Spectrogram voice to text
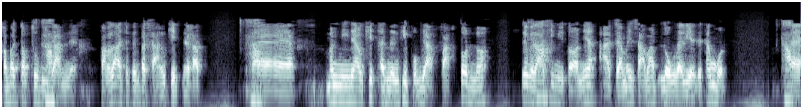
คำว่า job to be ครับ done เนี่ยฟังแล้วอาจจะเป็นภาษาอังกฤษนะครับครับแต่มันมีแนวคิดอันหนึ่งที่ผมอยากฝากต้นเนาะด้วยเวลาครับที่มีตอนเนี้ยอาจจะไม่สามารถลงรายละเอียดได้ทั้งหมดครับแต่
